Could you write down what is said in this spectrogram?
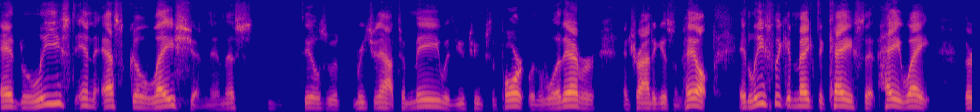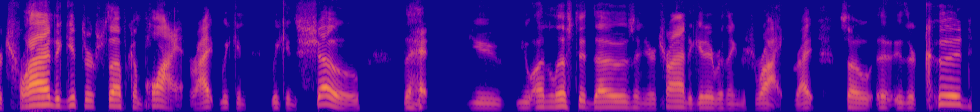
at least in escalation, and this deals with reaching out to me with YouTube support, with whatever, and trying to get some help, at least we can make the case that hey, wait, they're trying to get their stuff compliant, right? We can we can show that you you unlisted those and you're trying to get everything right, right? So uh, there could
